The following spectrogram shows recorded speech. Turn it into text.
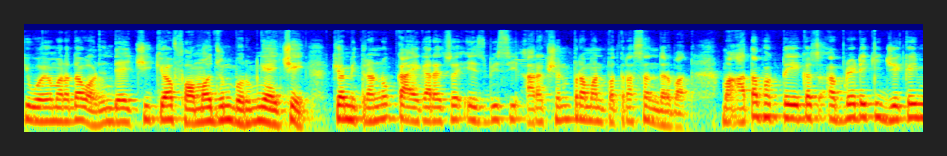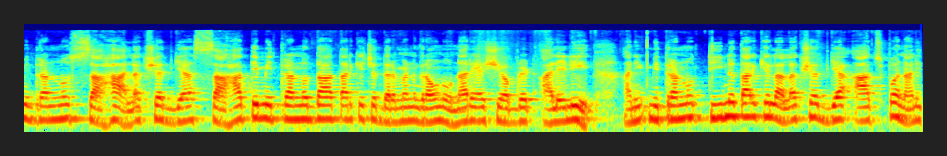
की वयोमर्यादा वाढून द्यायची किंवा फॉर्म अजून भरून घ्यायचे किंवा मित्रांनो काय करायचं एस बी सी आरक्षण प्रमाणपत्रासंदर्भात मग आता फक्त एकच अपडेट आहे की जे काही मित्रांनो सहा लक्षात घ्या सहा ते मित्रांनो दहा तारखेच्या दरम्यान ग्राउंड होणार आहे अशी अपडेट आलेली आहे. आणि मित्रांनो तीन तारखेला लक्षात घ्या आज पण आणि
